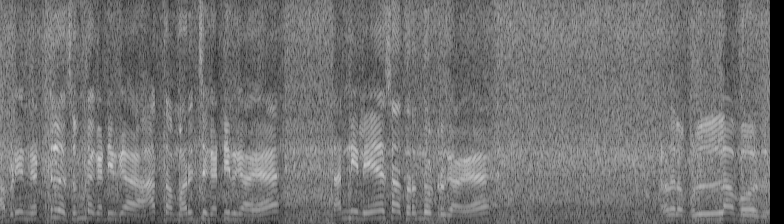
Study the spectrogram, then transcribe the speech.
அப்படியே நெட்டில் சிமெண்ட்டை கட்டியிருக்காங்க ஆற்ற மறித்து கட்டியிருக்காங்க. தண்ணி லேசாக திறந்து விட்ருக்காங்க அதில் ஃபுல்லாக போகுது.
